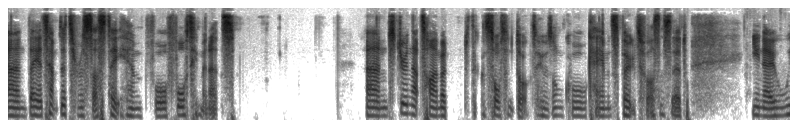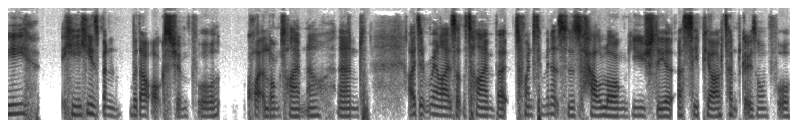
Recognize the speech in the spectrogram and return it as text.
And they attempted to resuscitate him for 40 minutes. And during that time, the consultant doctor who was on call came and spoke to us and said, "You know, we he he's been without oxygen for quite a long time now, and I didn't realise at the time, but 20 minutes is how long usually a, a CPR attempt goes on for.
